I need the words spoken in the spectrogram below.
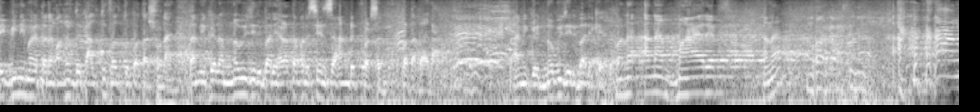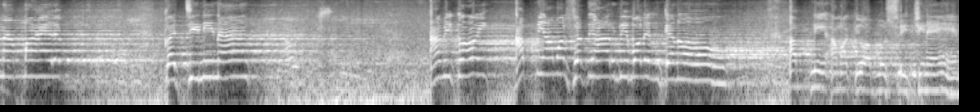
এই বিনিময়ে তারা মানুষদেরকে আলতু ফালতু কথা শোনায়। আমি কইলাম, নবীজির বাড়ি হারাতে আমার চিনছে হান্ড্রেড পার্সেন্ট কথা না। আমি কই, নবীজির বাড়িকে আনা মায়ের আনা মায়ের চিনি না আমি কই, আপনি আমার সাথে আরবি বলেন কেন? আপনি আমাকে অবশ্যই চিনেন,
